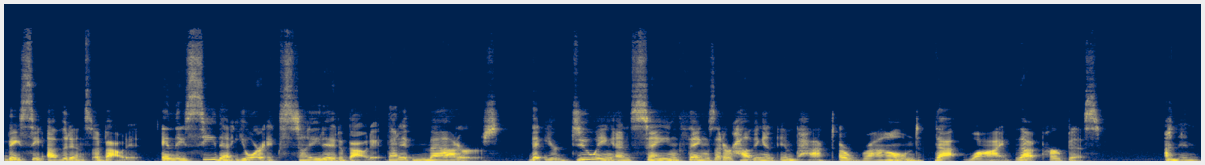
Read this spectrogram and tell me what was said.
they see evidence about it, and they see that you're excited about it, that it matters, that you're doing and saying things that are having an impact around that why, that purpose. And then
